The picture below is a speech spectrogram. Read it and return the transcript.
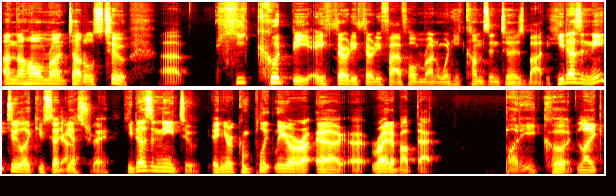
on the home run totals too. Uh, he could be a 30 35 home run when he comes into his body. He doesn't need to, like you said Yeah. yesterday. He doesn't need to. And you're completely uh, uh, right about that. But he could. Like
